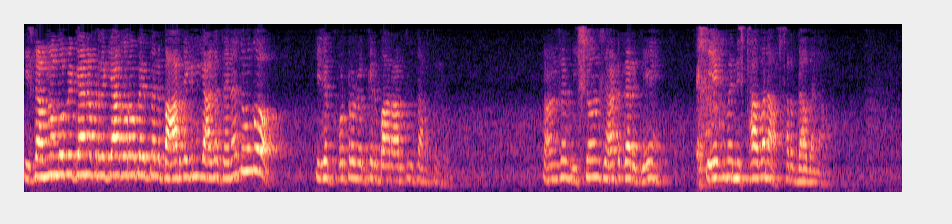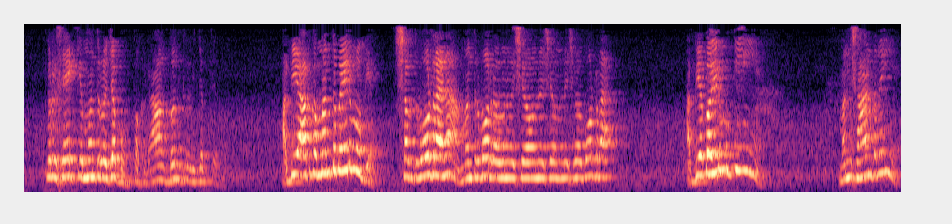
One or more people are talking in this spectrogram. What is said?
इसलिए हम लोगों को भी कहना पड़ता क्या करो भाई, पहले बाहर देखने की आदत है ना तुमको? इसे फ़ोटो रख कर बाहर आरती उतारते हो तो हमसे विषयों से हट करके एक में निष्ठा बना श्रद्धा बना फिर उस एक के मंत्र को जब पकड़, आँख बंद करके जब देखो अभी आपका मंत्र बहिर्मुख है। शब्द बोल रहा है ना? मंत्र बोल रहा है शिव शिव बोल रहा है। अभी बहिर्मुखी ही। है मन शांत नहीं है।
